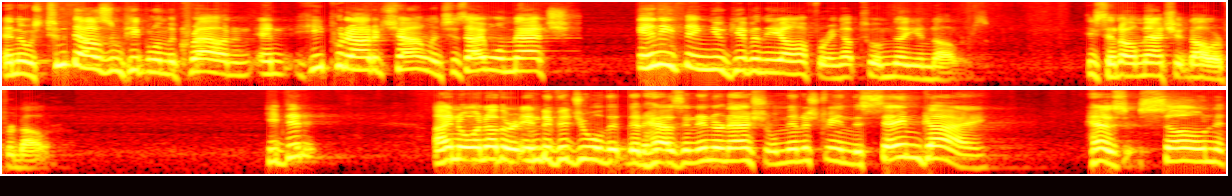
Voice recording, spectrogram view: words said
And there was 2,000 people in the crowd, and, and he put out a challenge. He says, I will match anything you give in the offering up to a million dollars. He said, I'll match it dollar for dollar. He did it. I know another individual that, that has an international ministry, and the same guy has sown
